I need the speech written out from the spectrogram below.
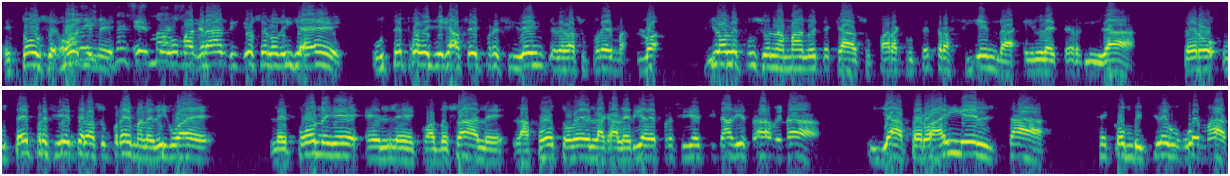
Entonces, óyeme, esto es lo más grande y yo se lo dije a él. Usted puede llegar a ser presidente de la Suprema. Lo, Dios le puso en la mano este caso para que usted trascienda en la eternidad. Pero usted es presidente de la Suprema, le digo a él, le ponen el, eh, cuando sale la foto de la galería del presidente y nadie sabe nada. Y ya, pero ahí él está se convirtió en un juez más,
